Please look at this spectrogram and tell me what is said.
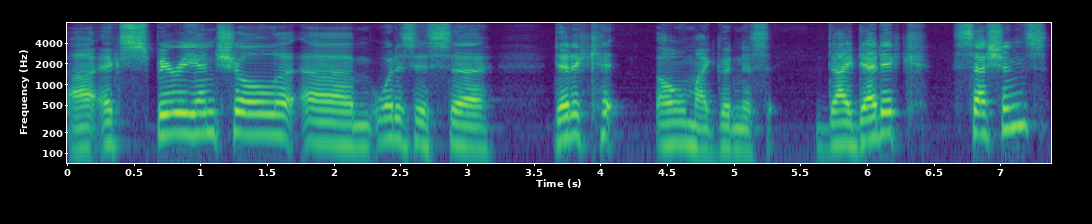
uh, experiential. Um, what is this? Uh, dedicate. Oh my goodness, didactic sessions,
